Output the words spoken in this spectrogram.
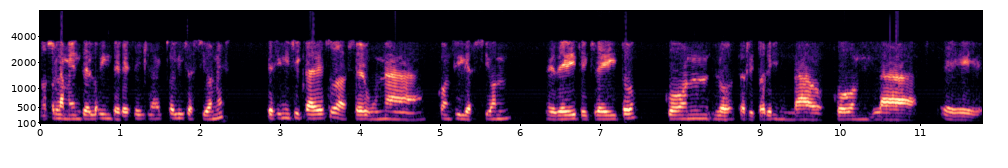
no solamente los intereses y las actualizaciones, ¿Qué significa eso? Hacer una conciliación de débito y crédito con los territorios inundados, con la eh,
